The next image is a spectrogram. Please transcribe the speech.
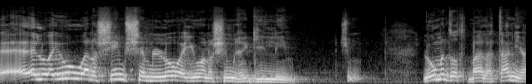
אלו היו אנשים שהם לא היו אנשים רגילים. לעומת זאת, בעל התניא,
